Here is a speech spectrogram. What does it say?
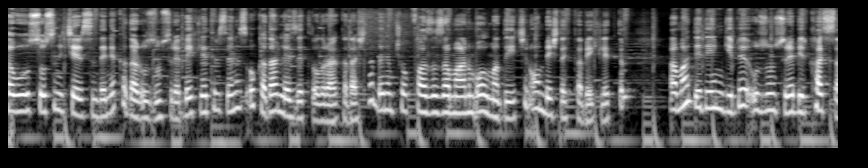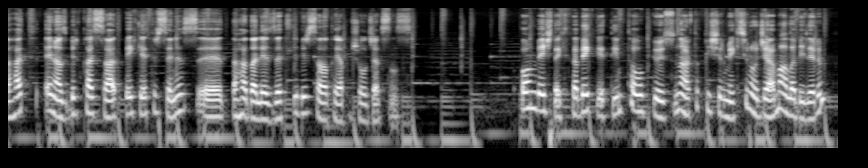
Tavuğu sosun içerisinde ne kadar uzun süre bekletirseniz o kadar lezzetli olur arkadaşlar. Benim çok fazla zamanım olmadığı için 15 dakika beklettim. Ama dediğim gibi uzun süre birkaç saat en az birkaç saat bekletirseniz e, daha da lezzetli bir salata yapmış olacaksınız. 15 dakika beklettiğim tavuk göğsünü artık pişirmek için ocağıma alabilirim.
